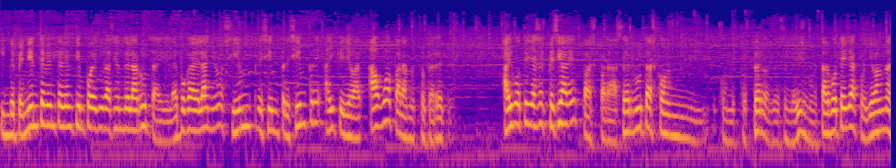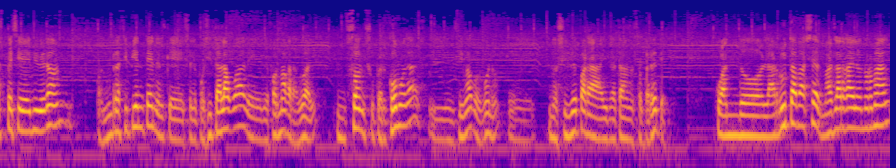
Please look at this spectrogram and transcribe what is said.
Independientemente del tiempo de duración de la ruta y de la época del año, siempre, siempre, siempre hay que llevar agua para nuestro perrete. Hay botellas especiales para hacer rutas con, nuestros perros de senderismo. Estas botellas pues llevan una especie de biberón con un recipiente en el que se deposita el agua de, forma gradual. Son súper cómodas y encima pues bueno, eh, nos sirve para hidratar nuestro perrete. Cuando la ruta va a ser más larga de lo normal,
